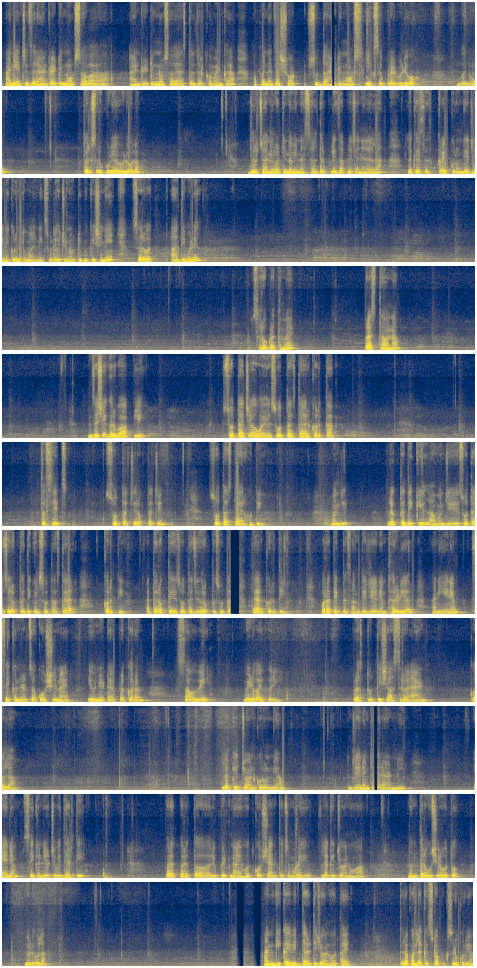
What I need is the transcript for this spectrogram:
आणि याचे जर हँडरायटिंग नोट्स हवा हँडरायटिंग नोट्स हवे असतील तर कमेंट करा. आपण याचा शॉर्टसुद्धा हँडरायटिंग नोट्स एक सेपरेट व्हिडिओ बनवू. तर सुरू करूया व्हिडिओला जर चॅनलवरती नवीन असाल तर प्लीज आपल्या चॅनलला लगेच सबस्क्राईब करून द्या. जेणेकरून तुम्हाला नेक्स्ट व्हिडिओची नोटिफिकेशन ही सर्वात आधी मिळेल. सर्वप्रथम आहे प्रस्तावना. जसे गर्भ आपले स्वतःचे अवयव स्वतःच तयार करतात तसेच स्वतःचे रक्ताचे स्वतःच तयार होते. म्हणजे रक्त देखील म्हणजे स्वतःचे रक्त देखील स्वतःच तयार करते. आता रक्त हे स्वतःचे रक्त स्वतः तयार करते. परत एकदा सांगते. G N M third year आणि एन एम सेकंड इयरचा क्वेश्चन आहे. युनिट आहे प्रकरण सहावे मिडवायफरी प्रस्तुतीशास्त्र अँड कला. लगेच जॉईन करून घ्या. जे एन एम थर्ड आणि एन एम सेकंड इयरचे विद्यार्थी. परत परत रिपीट नाही होत क्वेश्चन त्याच्यामुळे लगेच जॉईन व्हा. नंतर उशीर होतो व्हिडिओला. आणखी काही विद्यार्थी जॉईन होत आहेत तर आपण लगेच टॉपिक सुरू करूया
